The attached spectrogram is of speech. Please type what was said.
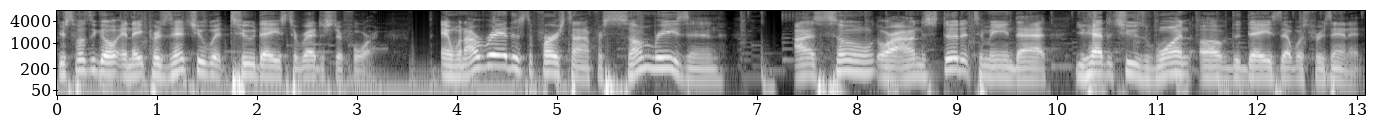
you're supposed to go and they present you with two days to register for. And when I read this the first time, for some reason, I assumed or I understood it to mean that you had to choose one of the days that was presented,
